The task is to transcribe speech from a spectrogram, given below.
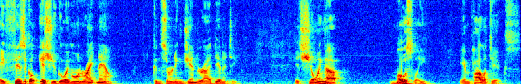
a physical issue going on right now concerning gender identity. It's showing up mostly in politics,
